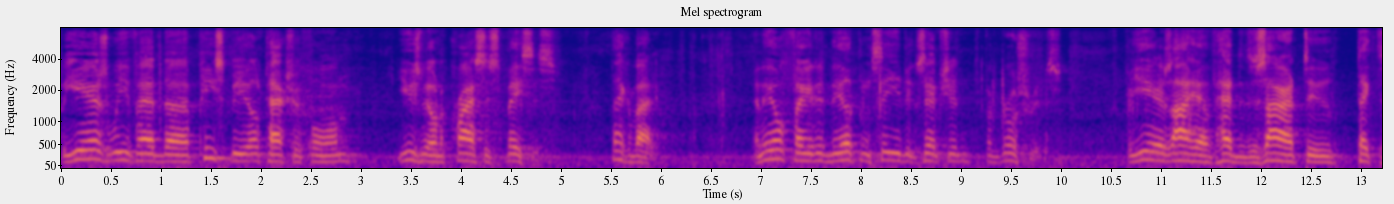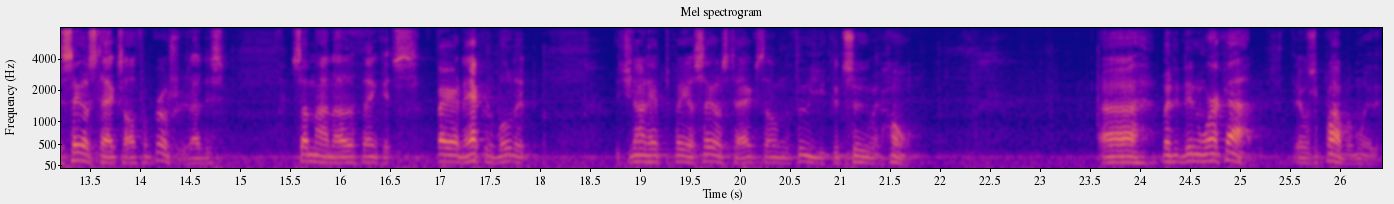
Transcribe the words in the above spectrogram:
For years, we've had uh, piecemeal tax reform, usually on a crisis basis. Think about it. An ill-fated and ill-conceived exemption for groceries. For years, I have had the desire to take the sales tax off of groceries. I just somehow or another think it's fair and equitable that, that you not have to pay a sales tax on the food you consume at home. Uh, but it didn't work out. There was a problem with it.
